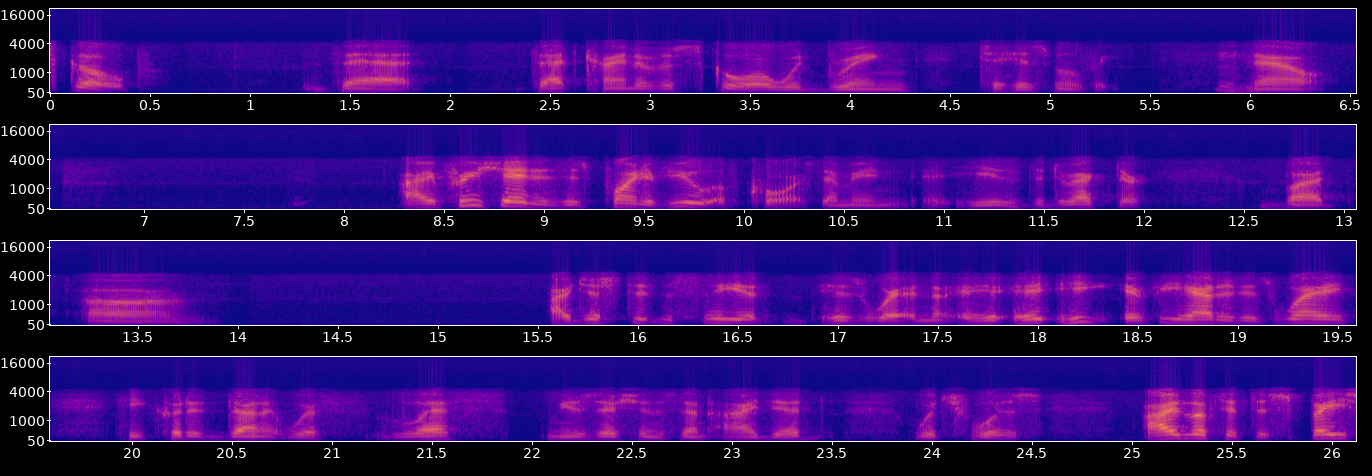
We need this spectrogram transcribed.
scope that that kind of a score would bring to his movie. Mhm. Now, I appreciated his point of view, of course. I mean, he is the director, but um, I just didn't see it his way. And he, he, if he had it his way, he could have done it with less musicians than I did, which was. I looked at the space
